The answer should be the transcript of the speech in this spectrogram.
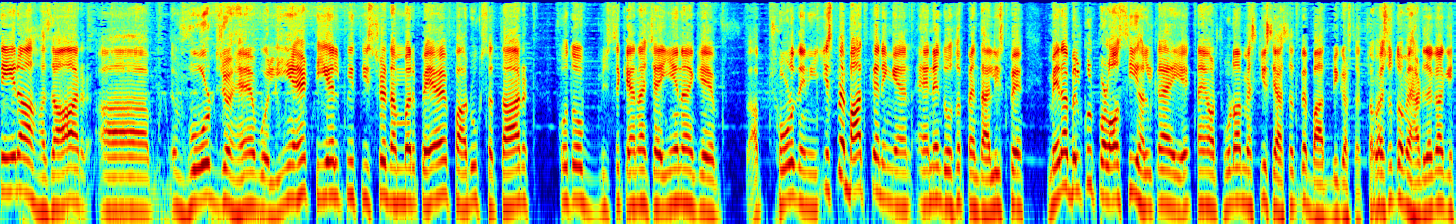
तेरह हज़ार वोट जो हैं वो लिए हैं। टी एल पी तीसरे नंबर पे है। फारूक सत्तार को तो जिसे कहना चाहिए ना कि अब छोड़ देनी। इस पे बात करेंगे एन ए दो सौ पैंतालीस पे। मेरा बिल्कुल पड़ोसी हल्का है ये और थोड़ा मैं इसकी सियासत पे बात भी कर सकता हूँ। वैसे तो मैं हर जगह की,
